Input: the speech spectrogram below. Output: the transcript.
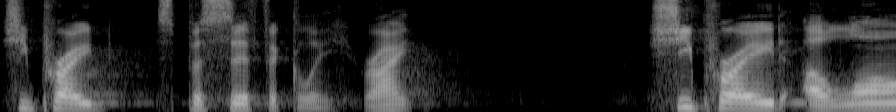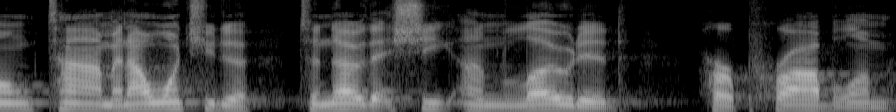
She prayed specifically, right? She prayed a long time. And I want you to, to know that she unloaded her problem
